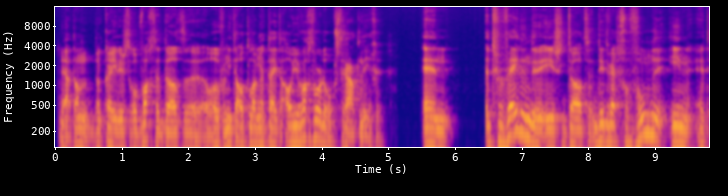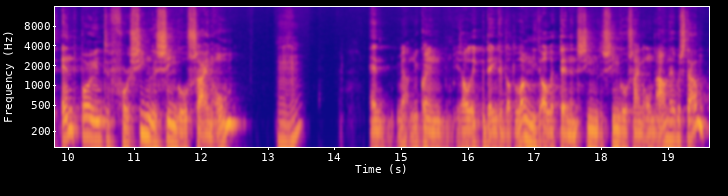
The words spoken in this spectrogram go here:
ja, dan, dan kan je dus erop wachten dat uh, over niet al te lange tijd al je wachtwoorden op straat liggen. En het vervelende is dat dit werd gevonden in het endpoint voor seamless single sign-on. Mm En ja, nu kan je, zal ik bedenken dat lang niet alle tenants seamless single sign-on aan hebben staan.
